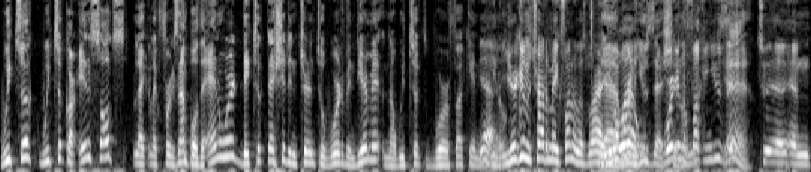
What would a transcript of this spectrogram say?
we took we took our insults, like like for example, the N word. They took that shit and turned it into a word of endearment. No, we took we're fucking Yeah, you know you're gonna try to make fun of us, but all right, Yeah, you know we're what? gonna use that shit. We're shit, gonna homie. fucking use Yeah. it to uh, and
